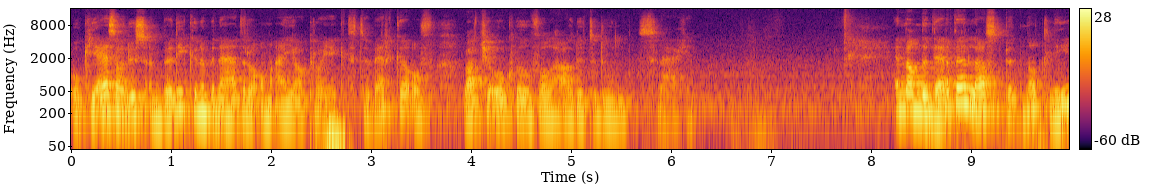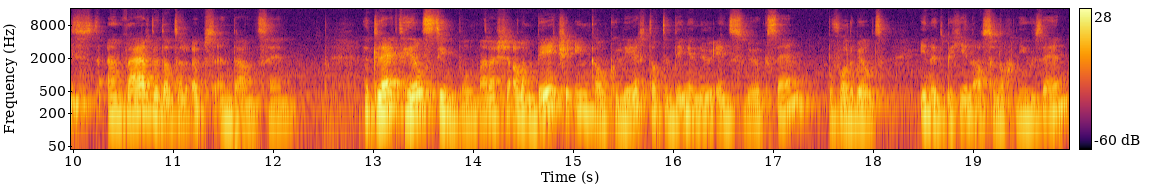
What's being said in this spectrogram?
Ook jij zou dus een buddy kunnen benaderen om aan jouw project te werken of wat je ook wil volhouden te doen slagen. En dan de derde, last but not least, aanvaarden dat er ups en downs zijn. Het lijkt heel simpel, maar als je al een beetje incalculeert dat de dingen nu eens leuk zijn, bijvoorbeeld in het begin als ze nog nieuw zijn,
